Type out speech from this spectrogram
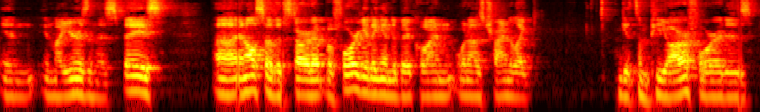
in in my years in this space, uh, and also the startup before getting into Bitcoin. When I was trying to like get some PR for it, is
